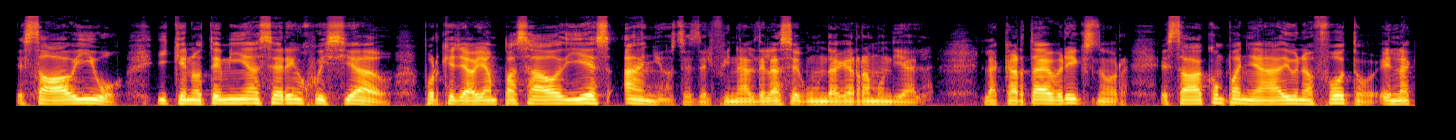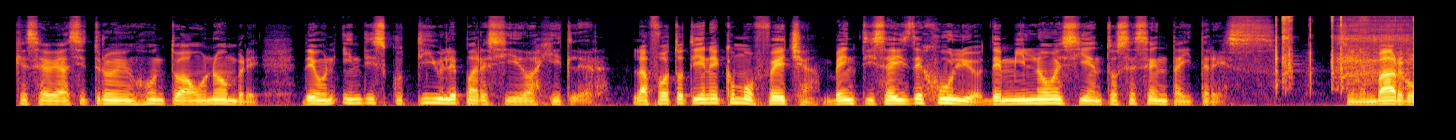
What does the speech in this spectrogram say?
estaba vivo y que no temía ser enjuiciado porque ya habían pasado 10 años desde el final de la Segunda Guerra Mundial. La carta de Brixnor estaba acompañada de una foto en la que se ve a Citroën junto a un hombre de un indiscutible parecido a Hitler. La foto tiene como fecha 26 de julio de 1963. Sin embargo,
